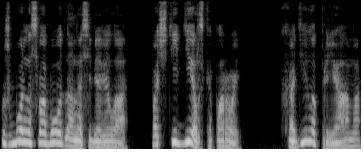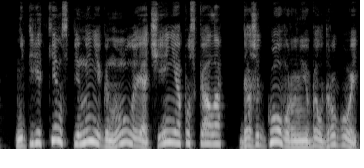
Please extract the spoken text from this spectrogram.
Уж больно свободно она себя вела, почти дерзко порой. Ходила прямо, ни перед кем спины не гнула и очей не опускала, даже говор у нее был другой,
